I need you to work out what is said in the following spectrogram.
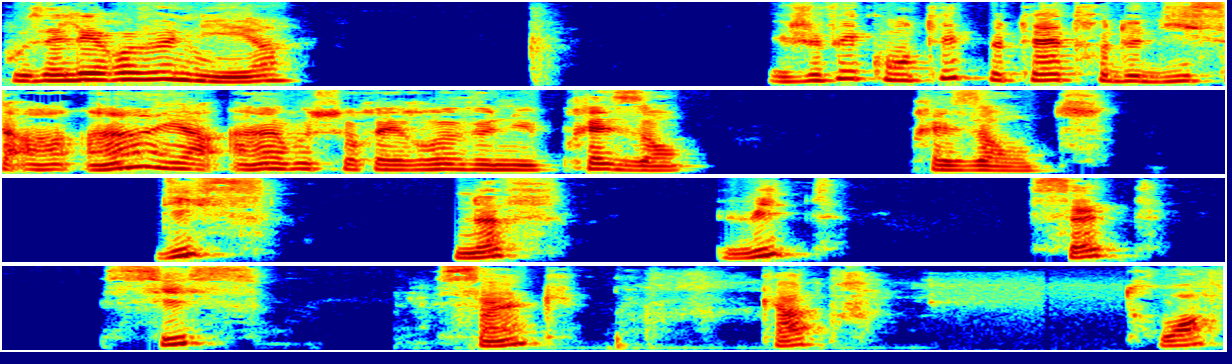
Vous allez revenir et je vais compter peut-être de 10 à 1 et à 1 vous serez revenu présent présente dix, neuf, huit, sept, six, cinq, quatre, trois,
